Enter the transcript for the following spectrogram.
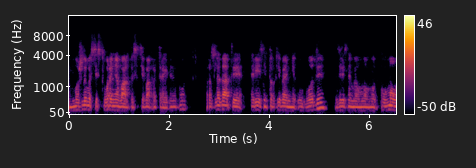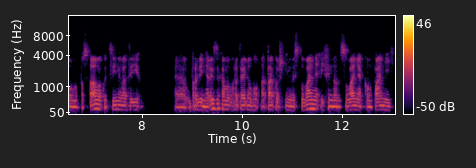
можливості створення вартості в агротрейдингу, розглядати різні торгівельні угоди з різними умовами, умовами поставок, оцінювати їх, управління ризиками в агротрейдингу, а також інвестування і фінансування компаній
